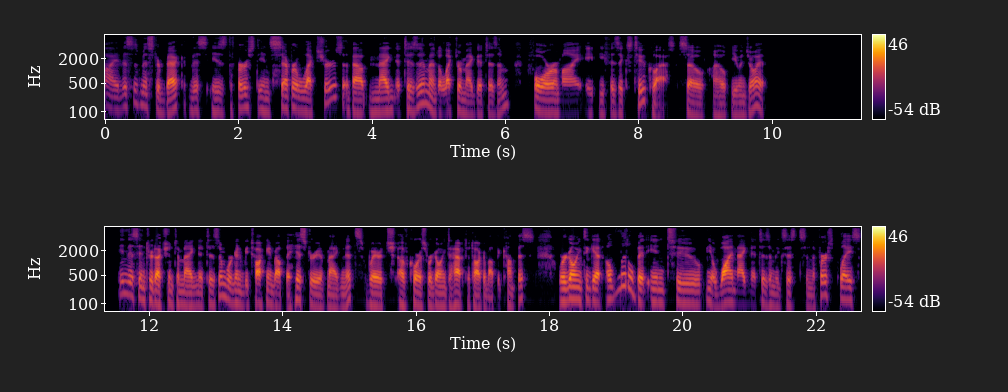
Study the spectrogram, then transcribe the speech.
Hi, this is Mr. Becke. This is the first in several lectures about magnetism and electromagnetism for my AP Physics 2 class, so I hope you enjoy it. In this introduction to magnetism, we're going to be talking about the history of magnets, which of course we're going to have to talk about the compass. We're going to get a little bit into you know, why magnetism exists in the first place,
